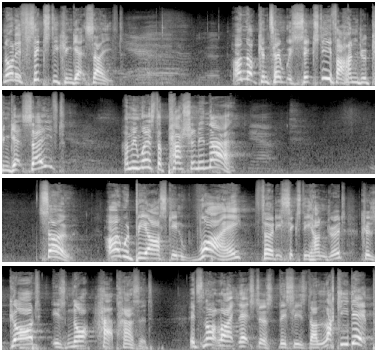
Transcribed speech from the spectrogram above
Not if 60 can get saved. I'm not content with 60 if 100 can get saved. I mean, where's the passion in that? So, I would be asking why 30, 60, 100, because God is not haphazard. It's not like, let's just, this is the lucky dip.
